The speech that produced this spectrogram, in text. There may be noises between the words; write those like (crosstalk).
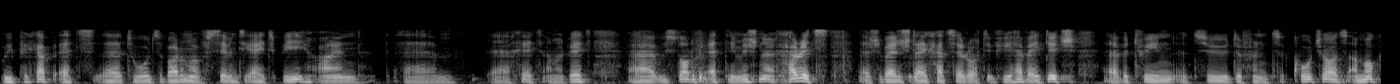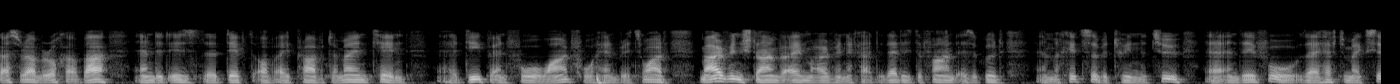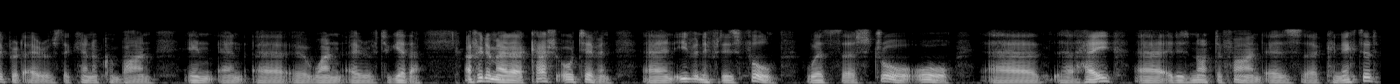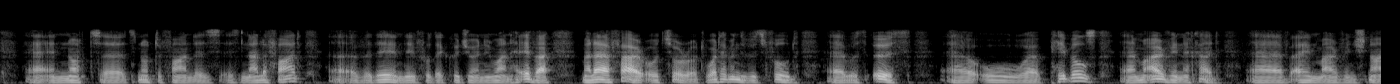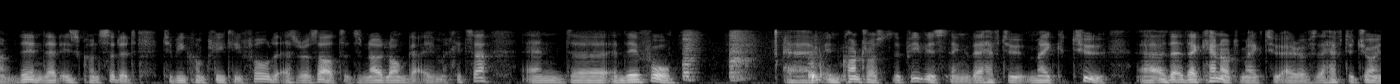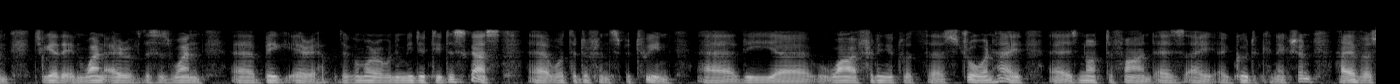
we pick up at uh, towards the bottom of 78b on um, uh, uh, we start off at the Mishnah. Charitz, uh, If you have a ditch uh, between two different courtyards, Amok Asra Ba, and it is the depth of a private domain, 10 uh, deep and 4 wide, 4 handbreadths wide. V'ain Marvin Echad. That is defined as a good uh, mechitza between the two, uh, and therefore they have to make separate eruvs. They cannot combine in and uh, one eruv together. Afilu Kash or Tevin, and even if it is full with uh, straw or uh, uh, hay, uh, it is not defined as uh, connected uh, and not uh, it's not defined as, as nullified uh, over there, and therefore they could join in one. However, malayafar or tzorot, what happens if it's filled with earth or pebbles? Marvin echad, marvin shnaim. Then that is considered to be completely filled. As a result, it's no longer a mechitza, and and therefore. Uh, in contrast to the previous thing, they have to make two. Uh, they, they, cannot make two eruvs. They have to join together in one eruv. This is one uh, big area. The Gemara will immediately discuss uh, what the difference between uh, the uh, wire filling it with straw and hay is not defined as a, a good connection. However,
